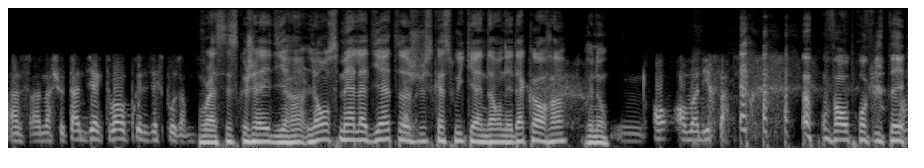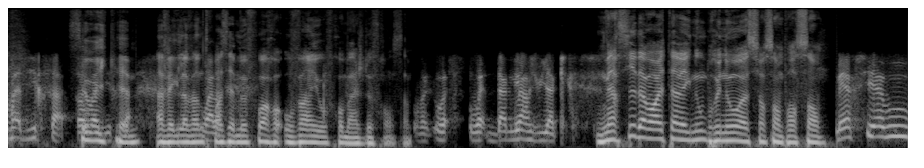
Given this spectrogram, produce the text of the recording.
en, en achetant directement auprès des exposants. Voilà, c'est ce que j'allais dire. hein. Là, on se met à la diète euh, jusqu'à ce week-end. hein. On est d'accord, hein, Bruno? On, on va dire ça. On va en profiter On va dire ça. ce week-end avec la 23e foire au vin et au fromage de France. Ouais, ouais, ouais, Juillac. Merci d'avoir été avec nous, Bruno, euh, sur 100%. Merci à vous.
